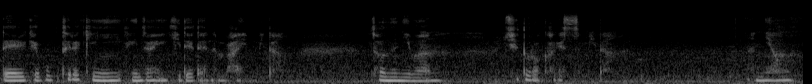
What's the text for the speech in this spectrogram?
내일 계곡 트레킹이 굉장히 기대되는 바입니다. 저는 이만 쉬도록 하겠습니다. 안녕.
